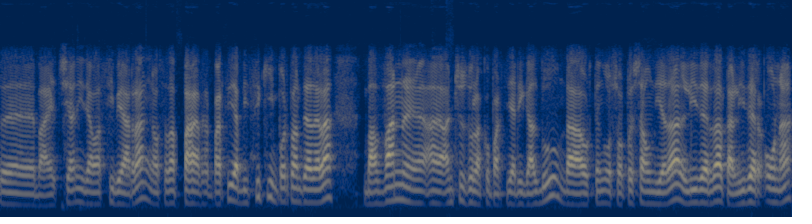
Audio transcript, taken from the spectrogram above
eh, ba, etxean irabazi beharra, gauza da, partida biziki importantea dela, ba, van eh, antxuz partidari galdu, da, urtengo sorpresa handia da, lider da, eta lider ona,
